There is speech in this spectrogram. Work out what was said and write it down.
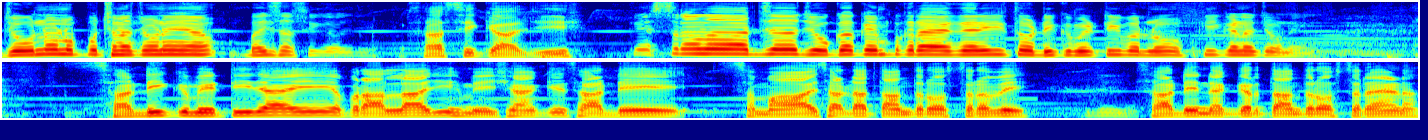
ਜੋ ਉਹਨਾਂ ਨੂੰ ਪੁੱਛਣਾ ਚਾਹੁੰਦੇ ਆ ਬਾਈ ਸਤਿ ਸ਼੍ਰੀ ਅਕਾਲ ਜੀ। ਸਤਿ ਸ੍ਰੀ ਅਕਾਲ ਜੀ। ਕਿਸ ਤਰ੍ਹਾਂ ਦਾ ਅੱਜ ਯੋਗਾ ਕੈਂਪ ਕਰਾਇਆ ਗਿਆ ਜੀ? ਤੁਹਾਡੀ ਕਮੇਟੀ ਵੱਲੋਂ ਕੀ ਕਹਿਣਾ ਚਾਹੁੰਦੇ ਹੋ? ਸਾਡੀ ਕਮੇਟੀ ਦਾ ਇਹ ਉਪਰਾਲਾ ਜੀ ਹਮੇਸ਼ਾ ਕਿ ਸਾਡੇ ਸਮਾਜ ਸਾਡਾ ਤੰਦਰੁਸਤ ਰਵੇ ਸਾਡੇ ਨਗਰ ਤੰਦਰੁਸਤ ਰਹਿਣ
